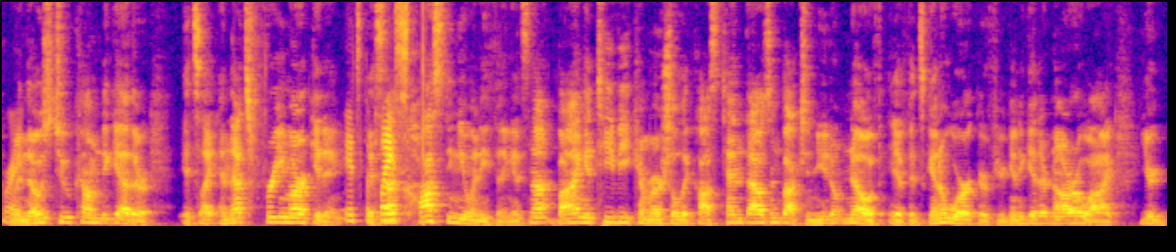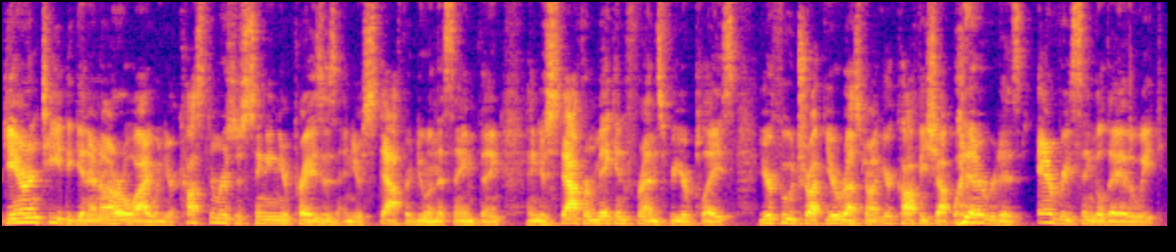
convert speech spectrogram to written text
Right. When those two come together, it's like, and that's free marketing. It's the it's place. not costing you anything. It's not buying a TV commercial that costs ten thousand bucks and you don't know if, if it's going to work or if you're going to get an ROI. You're guaranteed to get an ROI when your customers are singing your praises and your staff are doing the same thing, and your staff are making friends for your place, your food truck, your restaurant, your coffee shop, whatever it is, every single day of the week.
